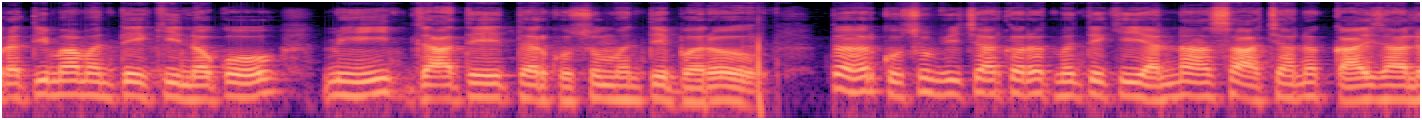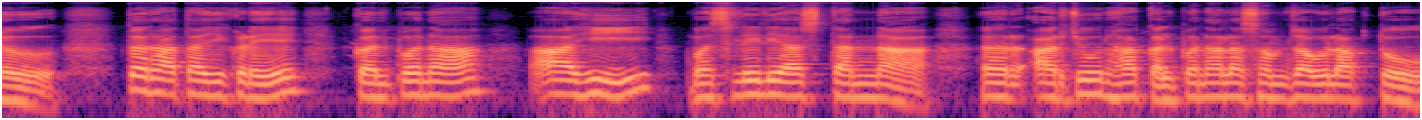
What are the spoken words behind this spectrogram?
प्रतिमा म्हणते की नको मी जाते. तर कुसुम म्हणते बरं. तर कुसुम विचार करत म्हणते की यांना असं अचानक काय झालं? तर आता इकडे कल्पना ही बसलेली असताना अर्जुन हा कल्पनाला समजावू लागतो.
